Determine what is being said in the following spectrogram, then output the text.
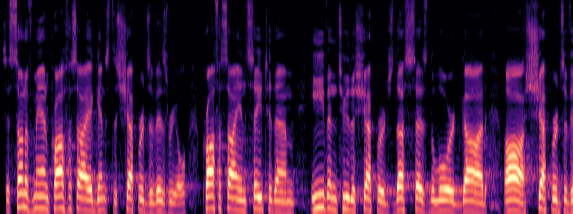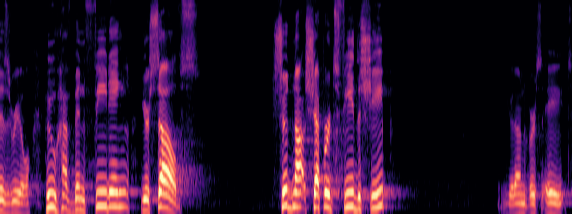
It says, Son of man, prophesy against the shepherds of Israel. Prophesy and say to them, even to the shepherds, Thus says the Lord God, Ah, shepherds of Israel, who have been feeding yourselves. Should not shepherds feed the sheep? You go down to verse 8.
